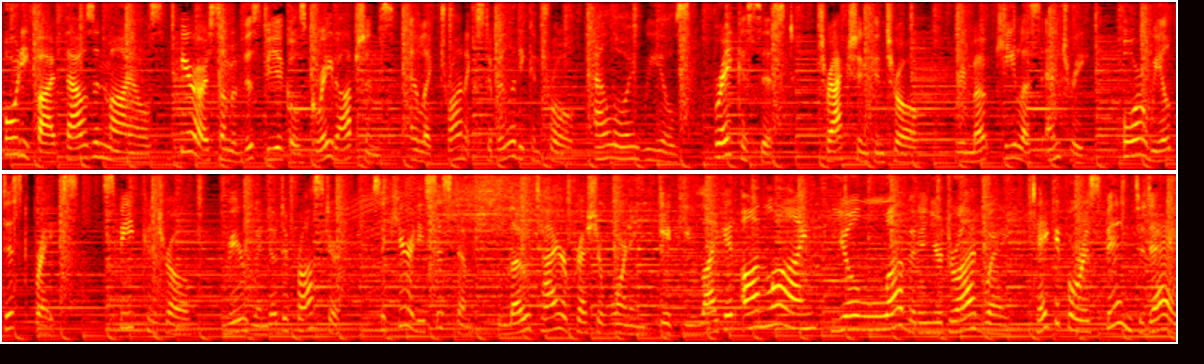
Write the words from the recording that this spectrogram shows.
45,000 miles. Here are some of this vehicle's great options. Electronic stability control, alloy wheels, brake assist, traction control, remote keyless entry, four-wheel disc brakes, speed control, rear window defroster, security system, low tire pressure warning. If you like it online, you'll love it in your driveway. Take it for a spin today.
